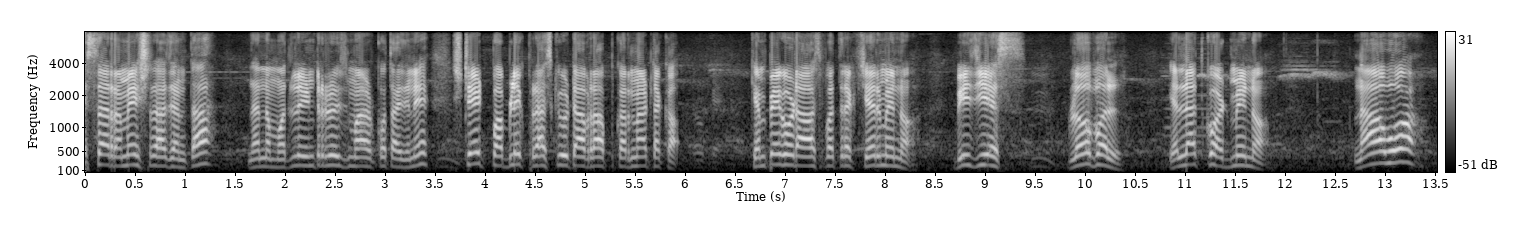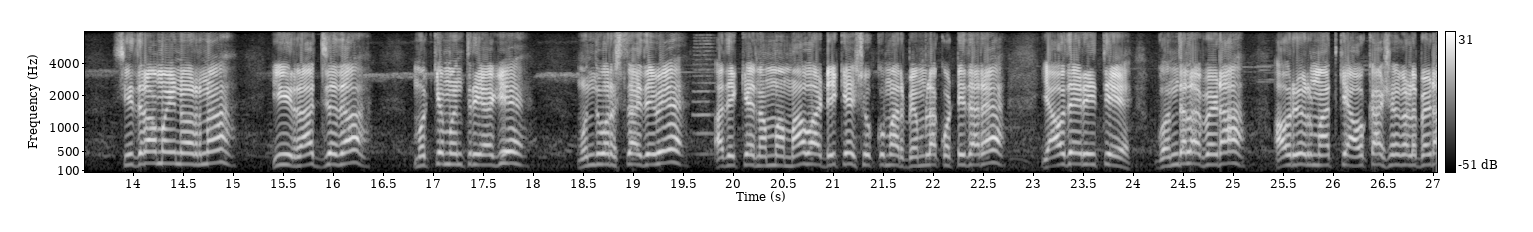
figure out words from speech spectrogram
ಎಸ್ ಆರ್ ರಮೇಶ್ ರಾಜ್ ಅಂತ ನನ್ನ ಮೊದಲು ಇಂಟ್ರೊಡ್ಯೂಸ್ ಮಾಡ್ಕೋತಾ ಇದ್ದೀನಿ. State public prosecutor of Karnataka Kempegowda ಆಸ್ಪತ್ರೆಗೆ chairman B G S global ಎಲ್ಲದಕ್ಕೂ ಅಡ್ಮಿನ್ನು ನಾವು ಸಿದ್ದರಾಮಯ್ಯನವ್ರನ್ನ ಈ ರಾಜ್ಯದ ಮುಖ್ಯಮಂತ್ರಿಯಾಗಿ ಮುಂದುವರಿಸ್ತಾ ಇದ್ದೀವಿ. ಅದಕ್ಕೆ ನಮ್ಮ ಮಾವ ಡಿ ಕೆ ಶಿವಕುಮಾರ್ ಬೆಂಬಲ ಕೊಟ್ಟಿದ್ದಾರೆ. ಯಾವುದೇ ರೀತಿ ಗೊಂದಲ ಬೇಡ ಅವ್ರಿವ್ರ ಮಾತಿಗೆ ಅವಕಾಶಗಳು ಬೇಡ.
